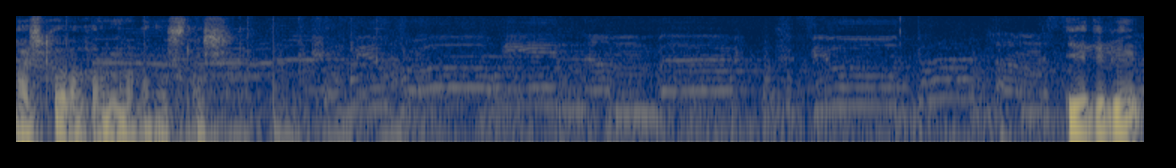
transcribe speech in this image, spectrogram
Başka bakalım arkadaşlar. Yedi bin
